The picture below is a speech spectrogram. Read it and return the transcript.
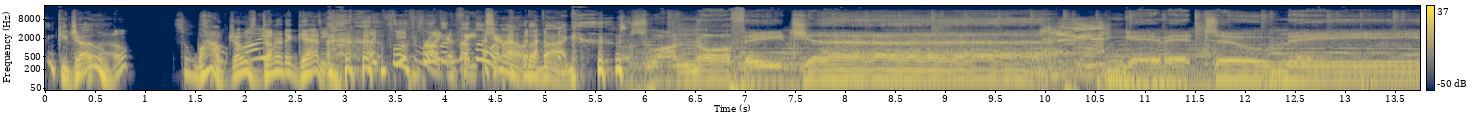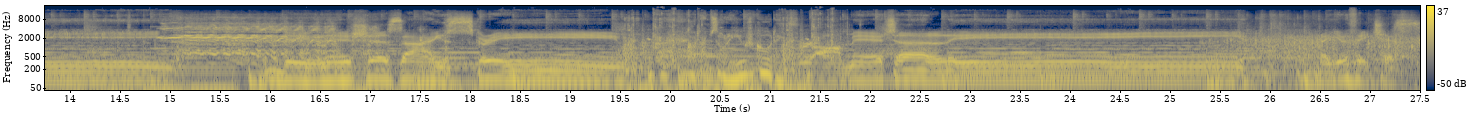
Thank you, Joe. Oh, So wow, So Joe's I done it again. did- I Pulled did write a another feature. one out of the bag. Just one more feature. Give it to me. Delicious ice cream God, I'm sorry, are you recording? from Italy. Regular features.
